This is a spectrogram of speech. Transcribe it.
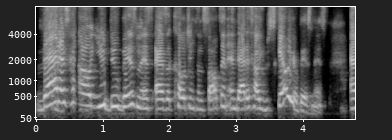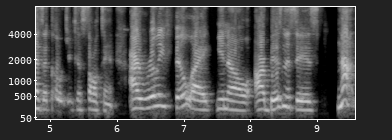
That is how you do business as a coaching consultant, and that is how you scale your business as a coaching consultant. I really feel like, you know, our businesses not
